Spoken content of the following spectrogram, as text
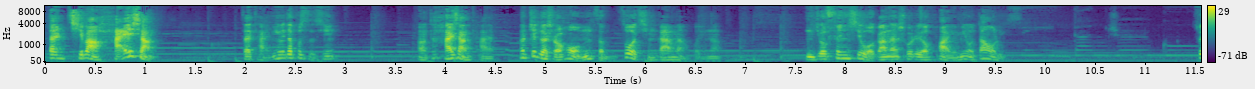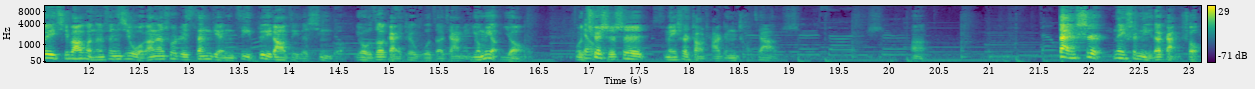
但起码还想再谈，因为他不死心啊，他还想谈。那这个时候我们怎么做情感挽回呢？你就分析我刚才说这个话有没有道理。所以奇宝可能分析我刚才说这三点，你自己对照自己的性格，有则改之，无则加勉，有没有？有，我确实是没事找茬跟你吵架了，啊。但是那是你的感受，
